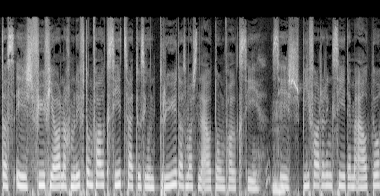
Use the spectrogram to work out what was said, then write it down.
Das war fünf Jahre nach dem Liftunfall, 2003. Das war ein Autounfall. Mhm. Sie war Beifahrerin in diesem Auto,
